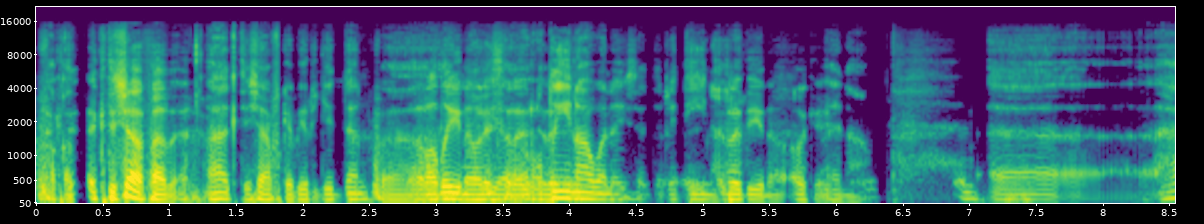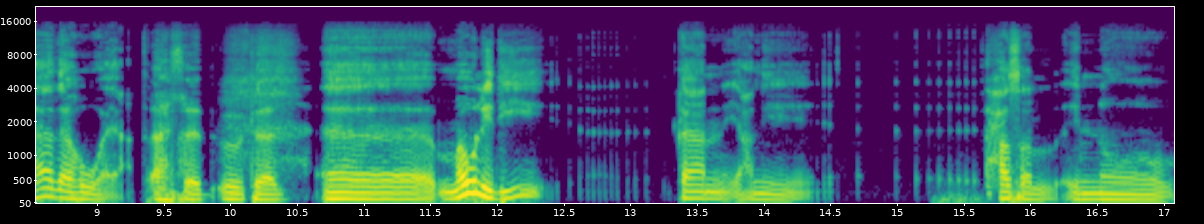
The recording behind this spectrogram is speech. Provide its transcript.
فقط. اكتشاف هذا. آه اكتشاف كبير جدا رضينا وليس رضينا وليست ريدينا. ريدينا أوكي. نعم. آه هذا هو يعني احسن ممتاز. آه مولدي كان يعني حصل إنه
